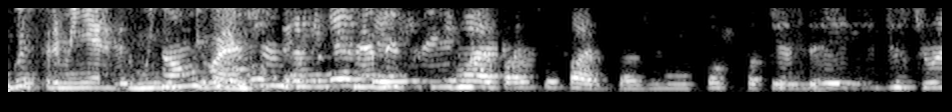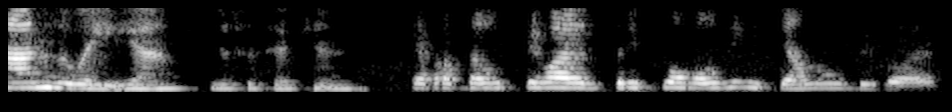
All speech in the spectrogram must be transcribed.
быстро меняется, мы не успеваем. я не успеваю прочитать даже, не то, что ты just, it just runs away, yeah, just a second. Я просто успеваю три слова увидеть, и оно убегает.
